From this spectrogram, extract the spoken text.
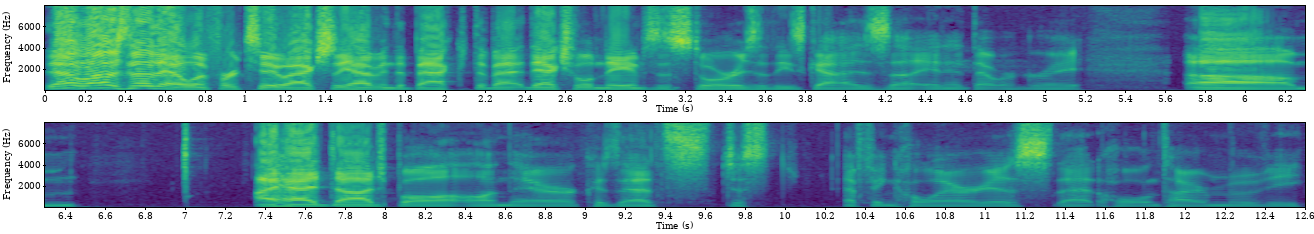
That, that was another that went for too. Actually, having the back the back the actual names and stories of these guys uh, in it that were great. Um, I had dodgeball on there because that's just effing hilarious. That whole entire movie,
